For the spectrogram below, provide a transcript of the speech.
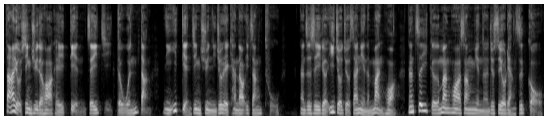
大家有兴趣的话，可以点这一集的文档。你一点进去，你就可以看到一张图。那这是一个一九九三年的漫画。那这一格漫画上面呢，就是有两只狗，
